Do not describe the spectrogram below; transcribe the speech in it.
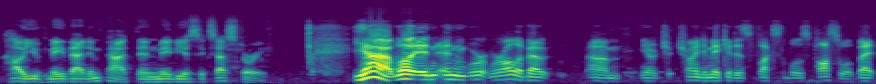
how you've made that impact and maybe a success story. Yeah, well, and and we're we're all about um, you know trying to make it as flexible as possible. But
